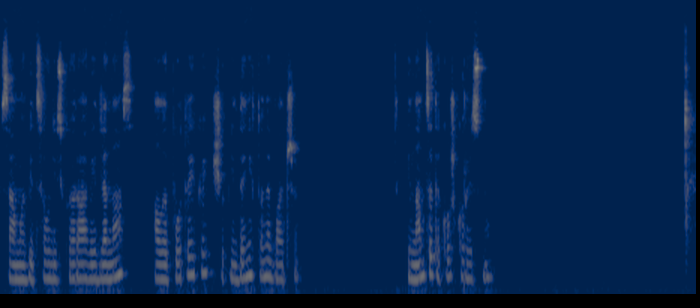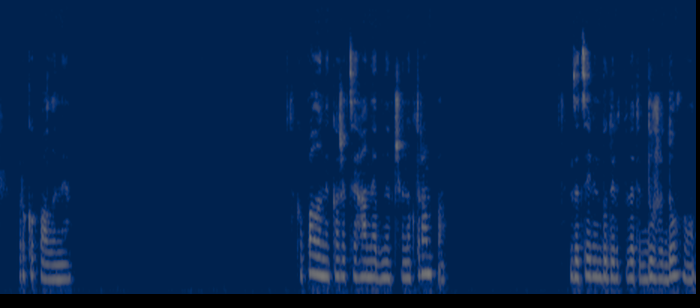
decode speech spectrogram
саме від Саудівської Аравії для нас, але потайки, щоб ніде ніхто не бачив. І нам це також корисно. Про копалини. Копалини, каже, це ганебний вчинок Трампа. За це він буде відповідати дуже довго.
